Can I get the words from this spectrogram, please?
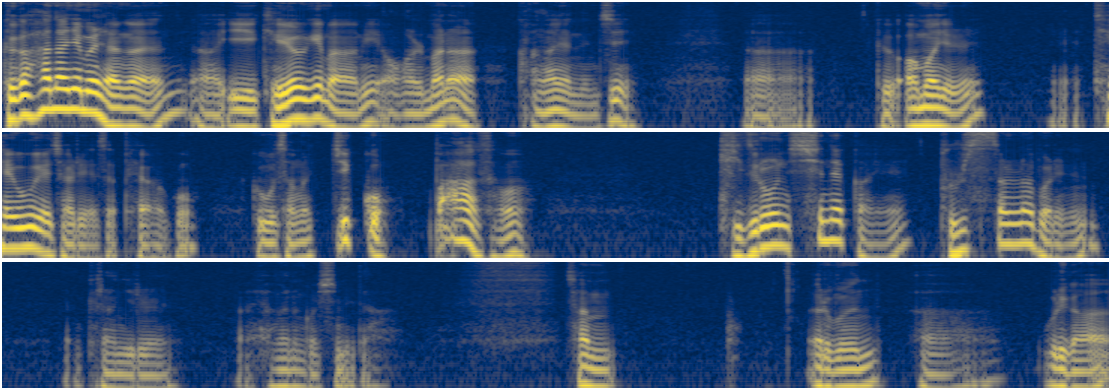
그가 하나님을 향한 어, 이 개혁의 마음이 얼마나 강하였는지 어, 그 어머니를 태우의 자리에서 패하고 그 우상을 찢고 빻아서 기드론 시냇가에 불살라 버리는 그런 일을 행하는 것입니다. 참 여러분 우리가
